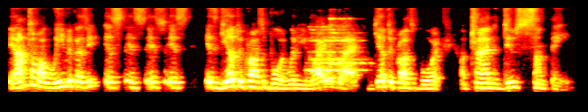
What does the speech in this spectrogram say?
And I'm talking about we because it's it's it's it's it's guilt across the board, whether you're white or black, guilt across the board of trying to do something.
